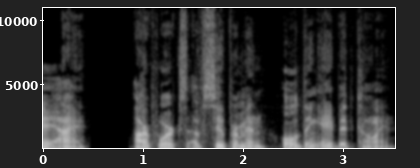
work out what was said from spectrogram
AI artworks of Superman holding a Bitcoin.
